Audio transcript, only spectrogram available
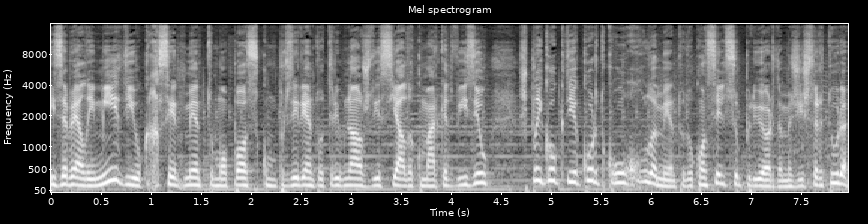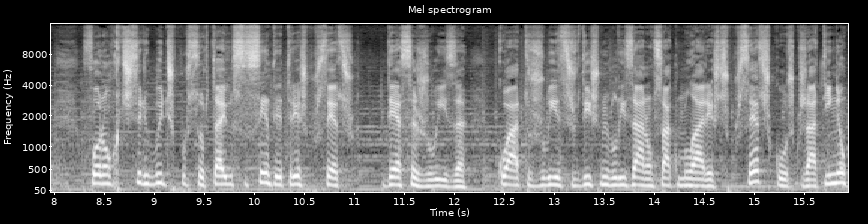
Isabel Emídio, que recentemente tomou posse como presidente do Tribunal Judicial da Comarca de Viseu, explicou que, de acordo com o regulamento do Conselho Superior da Magistratura, foram redistribuídos por sorteio 63 processos dessa juíza. Quatro juízes disponibilizaram-se a acumular estes processos com os que já tinham.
